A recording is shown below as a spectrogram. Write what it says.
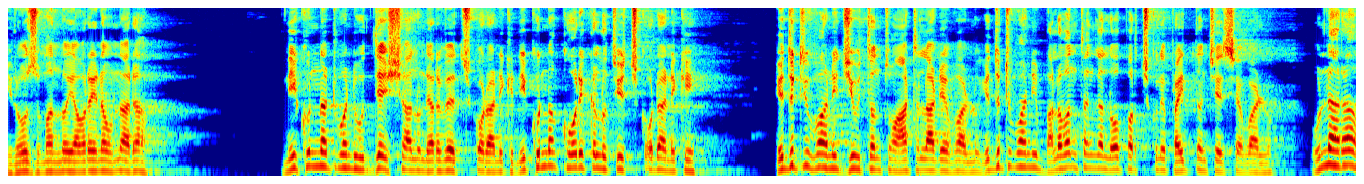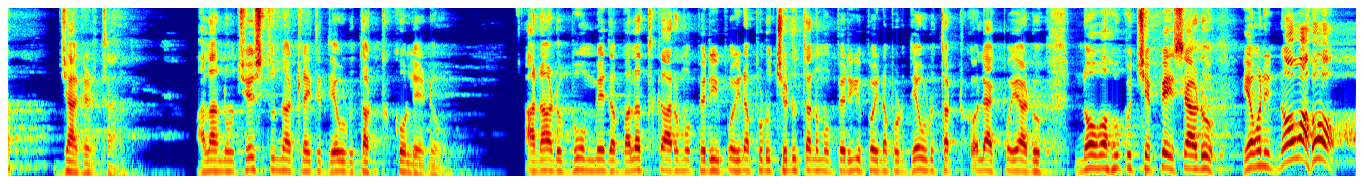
ఈరోజు మనలో ఎవరైనా ఉన్నారా? నీకున్నటువంటి ఉద్దేశాలు నెరవేర్చుకోవడానికి నీకున్న కోరికలు తీర్చుకోవడానికి ఎదుటివాని జీవితంతో ఆటలాడేవాళ్ళు ఎదుటివాని బలవంతంగా లోపరుచుకునే ప్రయత్నం చేసేవాళ్ళు ఉన్నారా? జాగ్రత్త. అలా నువ్వు చేస్తున్నట్లయితే దేవుడు తట్టుకోలేడు. ఆనాడు భూమి మీద బలత్కారము పెరిగిపోయినప్పుడు చెడుతనము పెరిగిపోయినప్పుడు దేవుడు తట్టుకోలేకపోయాడు. నోవహుకు చెప్పేశాడు ఏమని? నోవహో!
